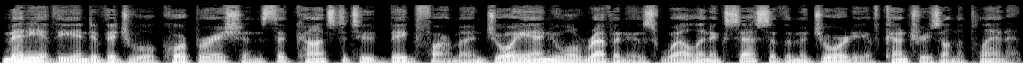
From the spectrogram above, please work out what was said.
Many of the individual corporations that constitute big pharma enjoy annual revenues well in excess of the majority of countries on the planet.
